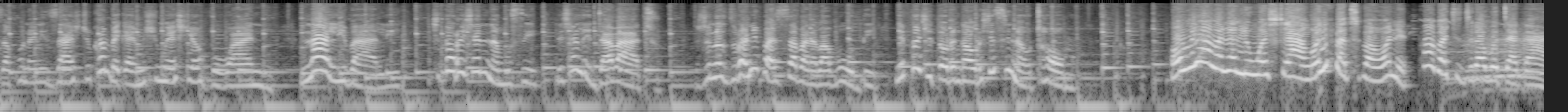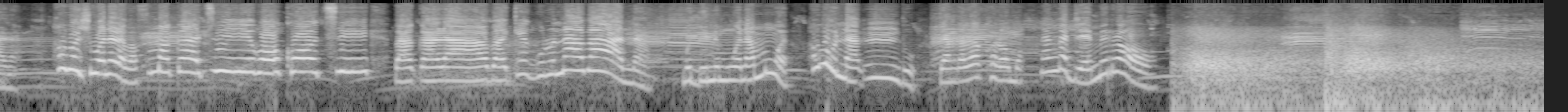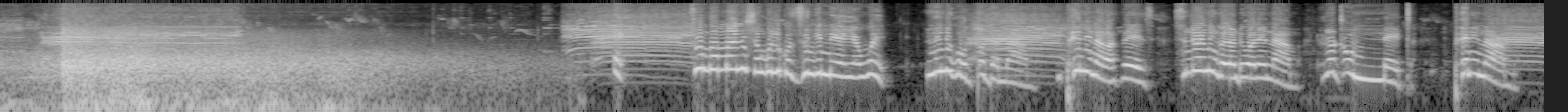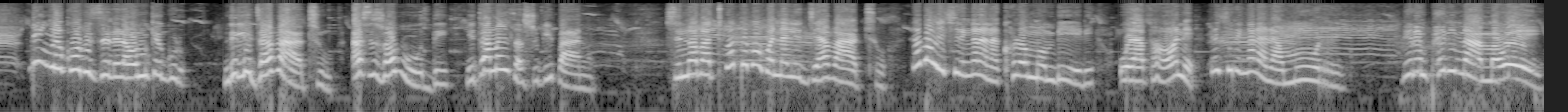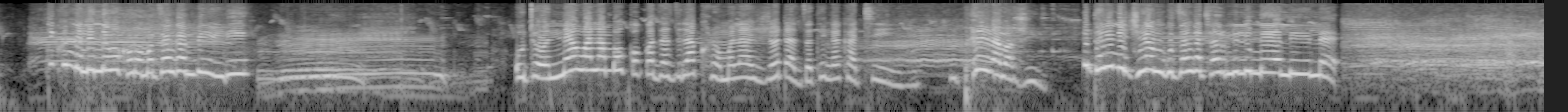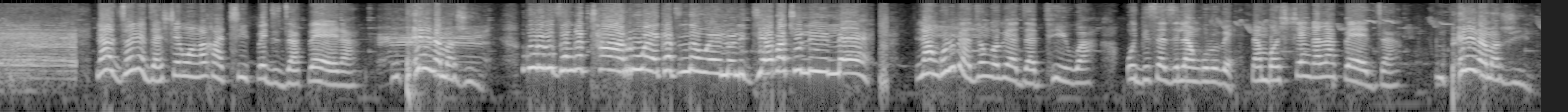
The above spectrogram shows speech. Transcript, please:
dza khonani dzacu kha mbekanyo mishumo yacu ya vuwani na livali tshitori tsha ninamusi ndi tsha lida vathu zwino dzulani fhasi sa vana vhavhuḓi ni pfe tshitori ngauri tshi si na u thoma ho vhuya vha na ḽiṅwe shango ḽi vhathu vha hone vha vha tshi dzula vho takala ho vha tshi wanala vhafumakadzi vhokhotsi vhakalaha vhakeguru na vhana muḓini muṅwe na muṅwe ho vha hu na nnḓu danga ḽa kholomo na ngade ya miroho shango liko dzingineya we nṋe ndi khou ṱoḓa nama mpheni nama fhedzi sindoli ni ngayo ndi wane nama ndo tou neta mpheni nama ndi nnye khou vhidzelelaho mukegulu ndi lidza vhathu a si zwavhuḓi ni tama ni sa swuki fhano zwino vhathu vha ḓo vha vhona lidza vhathu ro vha ḽi tshi lingana na kholomo mbili u lapfha hone ri tshi lingana na muri ndi ri mpheni nama we ndi khwine ḽi ṋewe kholomo dzanga mbili mm u tou ṋewa lambo kokodza dzi ḽa kholomo ḽa zhota dzoṱhe nga khathihi mphelela mazwini i ḓani ni dzhie nngu dzanga tharu ni ḽi ṋee ḽiḽe na dzone dza shengwa nga khathihi fhedzi dza fhela mphelela mazwini nguluvi dzanga tharu we kha dzi ṋeweḽo ḽi dia vhathu ḽiḽe na nguluvi a dzongo vhuya dza pfhiwa u ḓisa dzi ḽa nguluve ḽambo shenga ḽa fhedza mphelela mazwini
